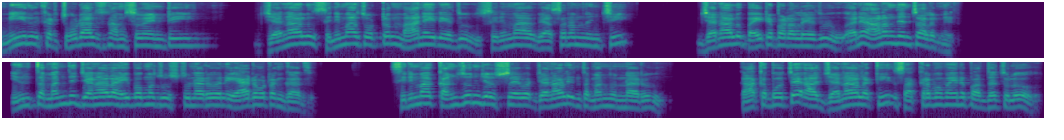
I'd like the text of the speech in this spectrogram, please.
మీరు ఇక్కడ చూడాల్సిన అంశం ఏంటి? జనాలు సినిమా చూడటం మానేయలేదు సినిమా వ్యసనం నుంచి జనాలు బయటపడలేదు అని ఆనందించాలి మీరు. ఇంతమంది జనాలు ఐబొమ్మ చూస్తున్నారు అని ఏడవటం కాదు. సినిమా కన్జ్యూమ్ చేసే జనాలు ఇంతమంది ఉన్నారు. కాకపోతే ఆ జనాలకి సక్రమమైన పద్ధతిలో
